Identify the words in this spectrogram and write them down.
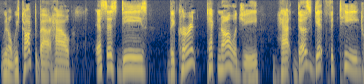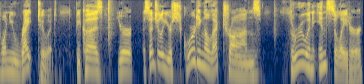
You know, we've talked about how SSDs, the current technology, ha- does get fatigued when you write to it because you're essentially you're squirting electrons through an insulator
